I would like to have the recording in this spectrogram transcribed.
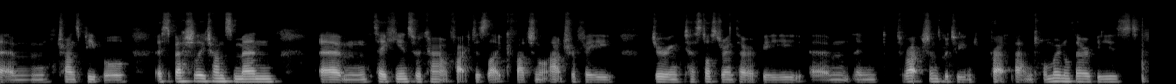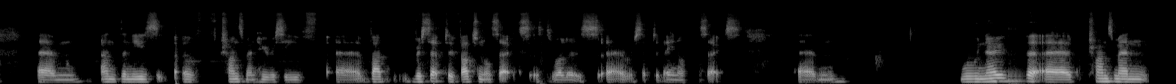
um, trans people, especially trans men, um, taking into account factors like vaginal atrophy during testosterone therapy, um, interactions between PrEP and hormonal therapies, um, and the needs of trans men who receive uh, va receptive vaginal sex as well as uh, receptive anal sex. Um, we know that uh, trans men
